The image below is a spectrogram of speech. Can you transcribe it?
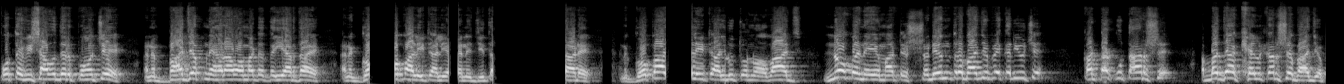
પોતે વિસાવદર પહોંચે અને ભાજપને હરાવવા માટે તૈયાર થાય અને ગોપાલ ઇટાલિયાને જીતાડે. અને ગોપાલ ઇટાલિયાનો અવાજ ન બને એ માટે ષડયંત્ર ભાજપે કર્યું છે. કટક ઉતારશે. આ બધા ખેલ કરશે ભાજપ.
